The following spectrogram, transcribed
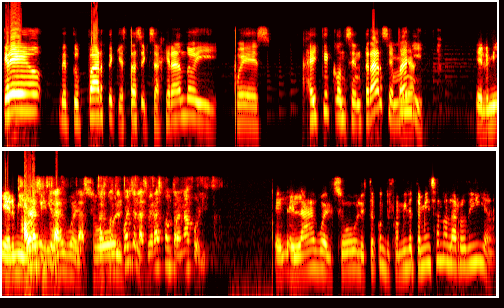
Creo de tu parte que estás exagerando y pues hay que concentrarse, Manny. Hermi, Ahora el sí que las, agua, el las- las consecuencias las verás contra Napoli. el, el agua, el sol, estar con tu familia, también sana la rodilla.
